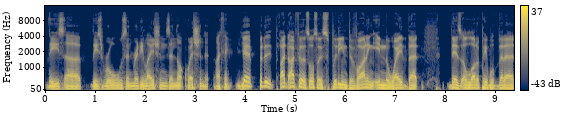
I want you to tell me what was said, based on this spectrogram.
these uh, these rules and regulations and not question it. I think. Yeah, but it, I, I feel it's also splitting and dividing in the way that there's a lot of people that are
